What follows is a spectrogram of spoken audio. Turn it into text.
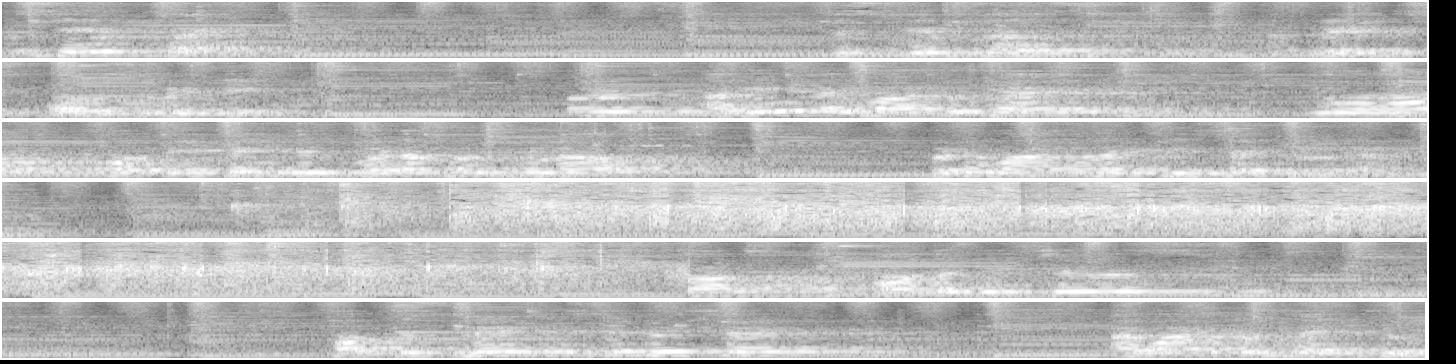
The same time, this gives us a great responsibility. Again, I want to thank you all for making this wonderful program, but one very decent program. All the teachers of this great institution, I want to thank you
